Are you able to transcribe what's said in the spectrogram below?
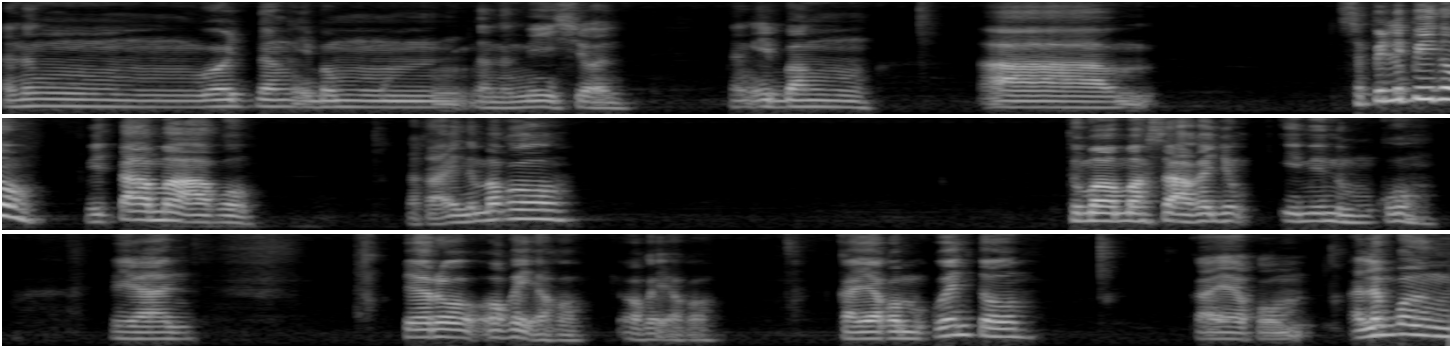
anong word ng ibang ano, nation, ng ibang um, sa Pilipino, may tama ako. Nakainom ako. Tumama sa akin yung ininom ko. Ayan. Pero okay ako. Okay ako. Kaya ko magkwento. Kaya ko, alam ko yung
